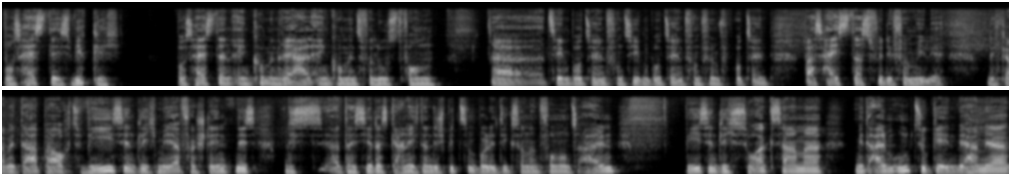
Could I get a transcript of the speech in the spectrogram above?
was heißt das wirklich? Was heißt ein Einkommen, Realeinkommensverlust von äh, 10 Prozent, von 7 Prozent, von 5 Prozent? Was heißt das für die Familie? Und ich glaube, da braucht es wesentlich mehr Verständnis. Und ich adressiere das gar nicht an die Spitzenpolitik, sondern von uns allen, wesentlich sorgsamer mit allem umzugehen. Wir haben ja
